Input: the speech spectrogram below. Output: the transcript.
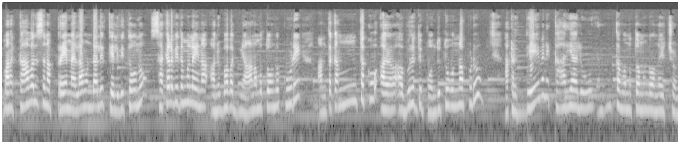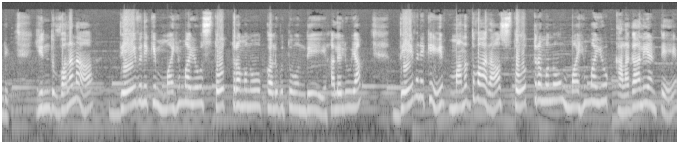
మనకు కావలసిన ప్రేమ ఎలా ఉండాలి తెలివితోనూ సకల విధములైన అనుభవ జ్ఞానముతోనూ కూడి అంతకంతకు అభివృద్ధి పొందుతూ ఉన్నప్పుడు అక్కడ దేవుని కార్యాలు ఎంత ఉన్నతంగా ఉన్నాయో చూడండి. ఇందువలన దేవునికి మహిమయు స్తోత్రమును కలుగుతూ ఉంది. హలెలుయ దేవునికి మన ద్వారా స్తోత్రమును మహిమయు కలగాలి అంటే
